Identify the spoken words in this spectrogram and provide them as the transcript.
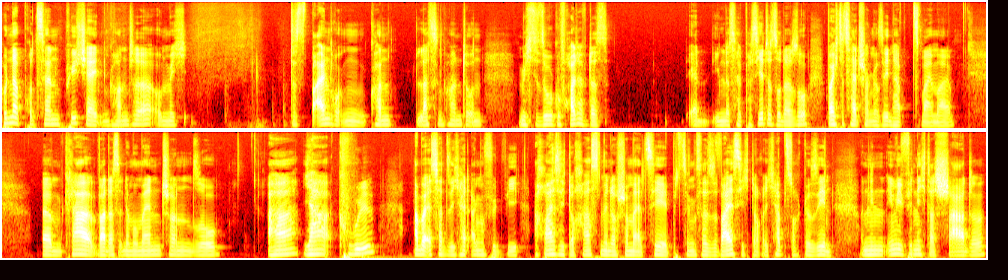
100% appreciaten konnte und mich das beeindrucken kon lassen konnte und mich so gefreut habe, dass er, ihm das halt passiert ist oder so, weil ich das halt schon gesehen habe zweimal. Ähm, klar war das in dem Moment schon so, ah, ja, cool, aber es hat sich halt angefühlt wie, ach, weiß ich doch, hast du mir doch schon mal erzählt, beziehungsweise weiß ich doch, ich hab's doch gesehen. Und irgendwie finde ich das schade,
